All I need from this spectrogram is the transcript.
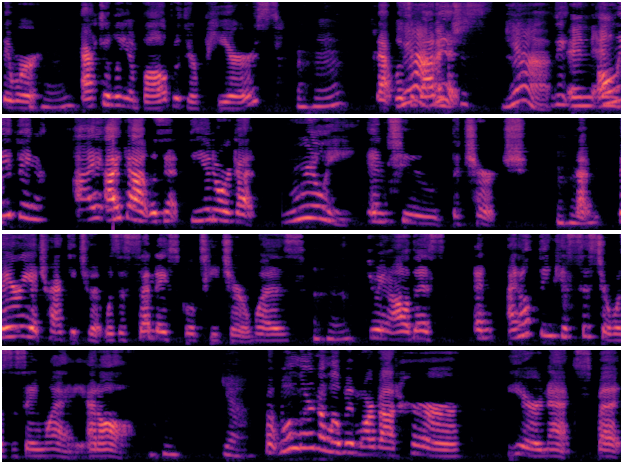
They were Mhm. actively involved with their peers. Mhm. That was yeah, about I it. just yeah, The and, and Only thing I I got was that Theodore got really into the church. Mhm, Got very attracted to it. Was a Sunday school teacher. Was mhm. doing all this, and I don't think his sister was the same way at all. yeah. But we'll learn a little bit more about her here next, but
